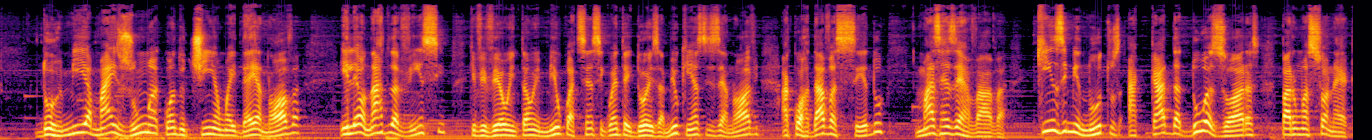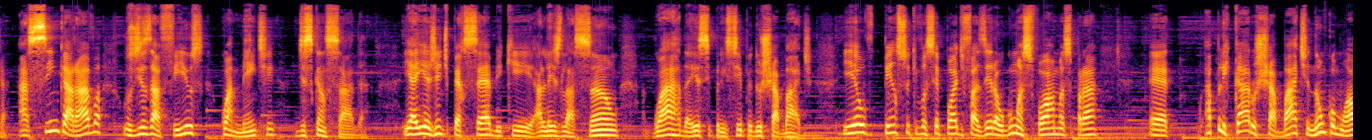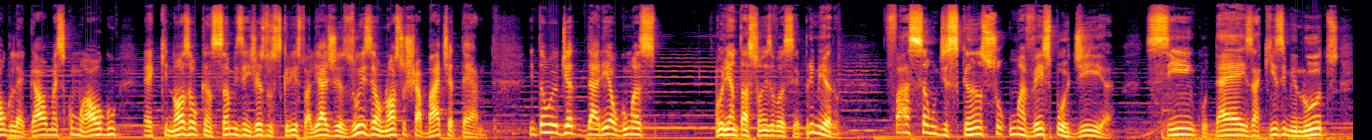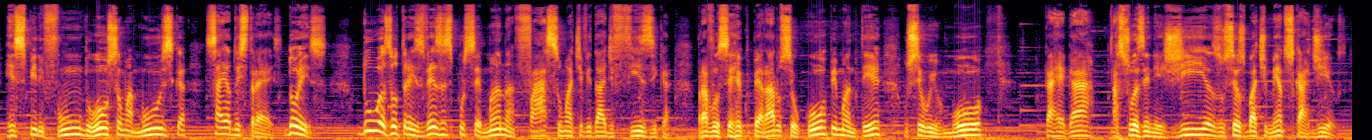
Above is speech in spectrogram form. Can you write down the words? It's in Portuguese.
dormia mais uma quando tinha uma ideia nova, e Leonardo da Vinci, que viveu então em 1452 a 1519, acordava cedo, mas reservava 15 minutos a cada duas horas para uma soneca. Assim encarava os desafios com a mente descansada. E aí a gente percebe que a legislação guarda esse princípio do Shabat. E eu penso que você pode fazer algumas formas para é, aplicar o Shabat não como algo legal, mas como algo é, que nós alcançamos em Jesus Cristo. Aliás, Jesus é o nosso Shabat eterno. Então eu daria algumas orientações a você. Primeiro, faça um descanso uma vez por dia. 5, 10 a 15 minutos, respire fundo, ouça uma música, saia do estresse. 2. Duas ou três vezes por semana, faça uma atividade física para você recuperar o seu corpo e manter o seu humor, carregar as suas energias, os seus batimentos cardíacos.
